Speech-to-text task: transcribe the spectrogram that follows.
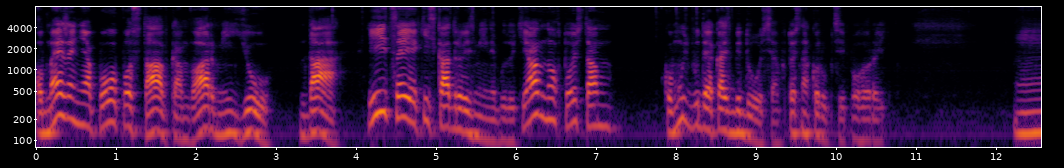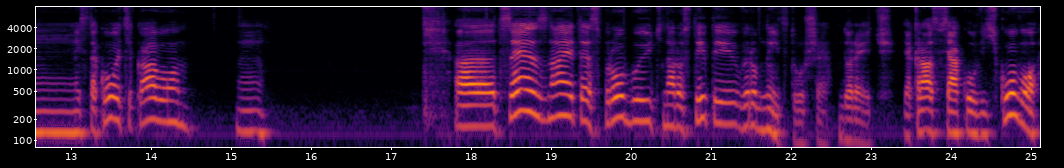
обмеження по поставкам в армію. Да. І це якісь кадрові зміни будуть. Явно хтось там комусь буде якась бідося, хтось на корупції погорить. Із такого цікавого. Це, знаєте, спробують наростити виробництво ще, до речі. Якраз всякого військового,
